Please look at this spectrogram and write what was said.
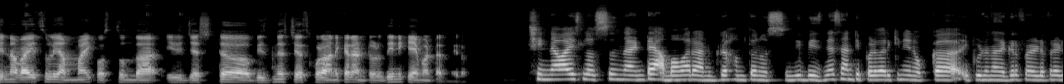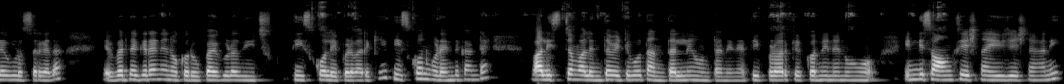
చిన్న వయసులో ఈ అమ్మాయికి వస్తుందా? ఇది జస్ట్ బిజినెస్ చేసుకోవడానికి అంటున్నారు. అంటారు దీనికి ఏమంటారు మీరు? చిన్న వయసులో వస్తుంది అంటే అమ్మవారి అనుగ్రహంతో వస్తుంది. బిజినెస్ అంటే ఇప్పటివరకు నేను ఒక్క ఇప్పుడు నా దగ్గర ఫ్రైడే ఫ్రైడే కూడా వస్తారు కదా ఎవరి దగ్గర నేను ఒక రూపాయి కూడా తీసు- తీసుకోలే ఇప్పటివరకు. తీసుకోను కూడా. ఎందుకంటే వాళ్ళ ఇష్టం వాళ్ళు ఎంత పెట్టిపోతే అంతలోనే ఉంటాను నేనైతే. ఇప్పటివరకు ఎక్కడిని నేను ఇన్ని సాంగ్స్ చేసినా ఇవి చేసినా కానీ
